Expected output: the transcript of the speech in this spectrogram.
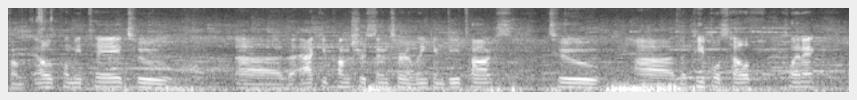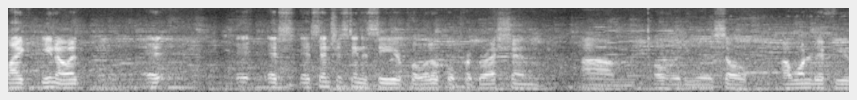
from El Comité to uh, the acupuncture center, Lincoln Detox, to uh, the People's Health Clinic, like you know, it, it, it it's it's interesting to see your political progression um, over the years. So I wondered if you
